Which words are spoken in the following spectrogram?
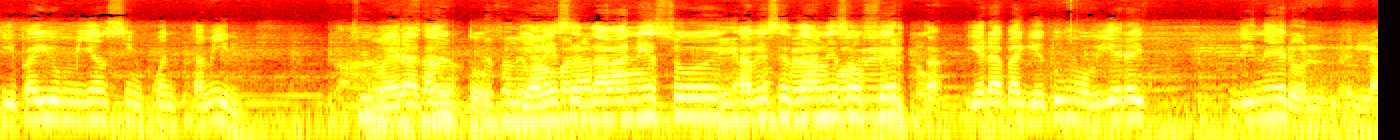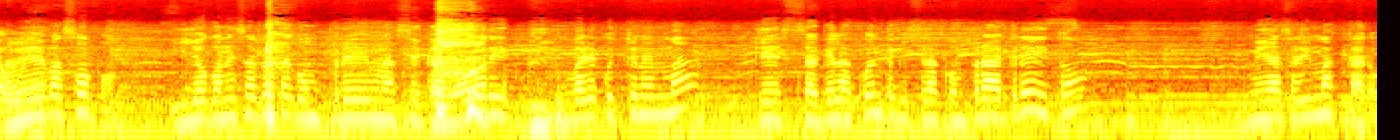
y pague un millón cincuenta mil. Sí, no era sale- tanto. Y a veces daban eso, a veces daban esa crédito. oferta. Y era para que tú movieras dinero en, en la a mí me web. pasó, po. Y yo con esa plata compré una secadora y, varias cuestiones más que saqué las cuentas que si las compraba a crédito me iba a salir más caro.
